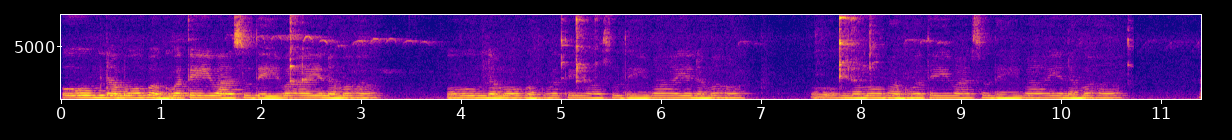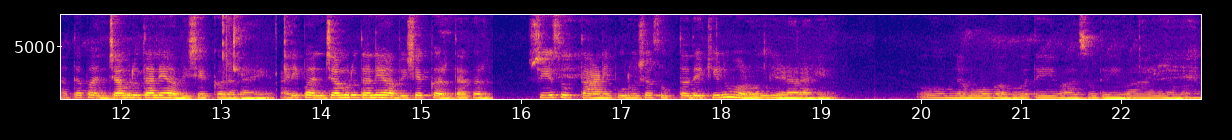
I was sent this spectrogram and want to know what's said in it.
ओम नमो भगवते वासुदेवाय नमः। ओम नमो भगवते वासुदेवाय नमः। ओम नमो भगवते वासुदेवाय नमः। आता पंचामृताने अभिषेक करत आहे आणि पंचामृताने अभिषेक करता करता श्रीसुक्त आणि पुरुष सुक्त देखील म्हणून घेणार आहे. ओम नमो भगवते वासुदेवाय नमः।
